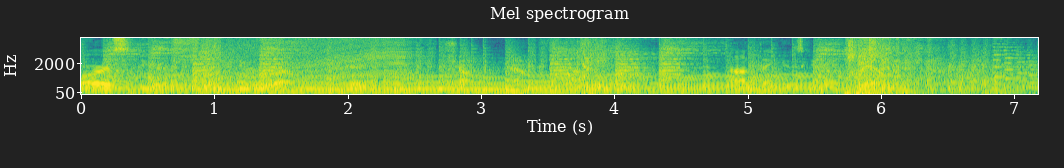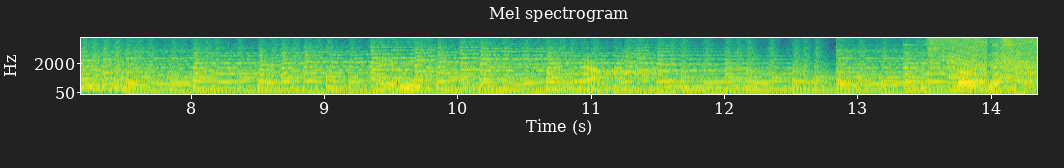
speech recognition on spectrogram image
Aura Sphere should do uh, a chunk health. I don't think it's gonna kill. Maybe? Nah. The focus. That's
